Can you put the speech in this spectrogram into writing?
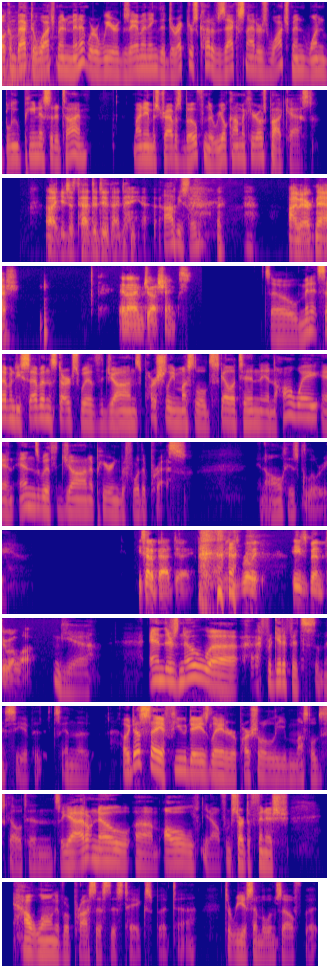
Welcome back to Watchmen Minute, where we are examining the director's cut of Zack Snyder's Watchmen, one blue penis at a time. My name is Travis Bow from the Real Comic Heroes podcast. Oh, you just had to do that, didn't you? Obviously. I'm Eric Nash. And I'm Josh Shanks. So, minute 77 starts with John's partially muscled skeleton in the hallway and ends with John appearing before the press in all his glory. He's had a bad day. I mean, he's really he's been through a lot. Yeah. And there's no uh I forget if it's let me see if it's in the Oh, it does say a few days later, partially muscled skeleton. So yeah, I don't know um, all you know from start to finish how long of a process this takes, but uh, to reassemble himself. But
